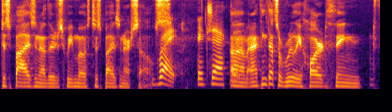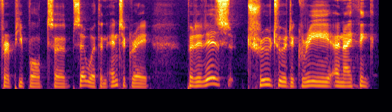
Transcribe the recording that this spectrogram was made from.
despise in others, we most despise in ourselves. Right. Exactly. Um, and I think that's a really hard thing for people to sit with and integrate. But it is true to a degree, and I think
